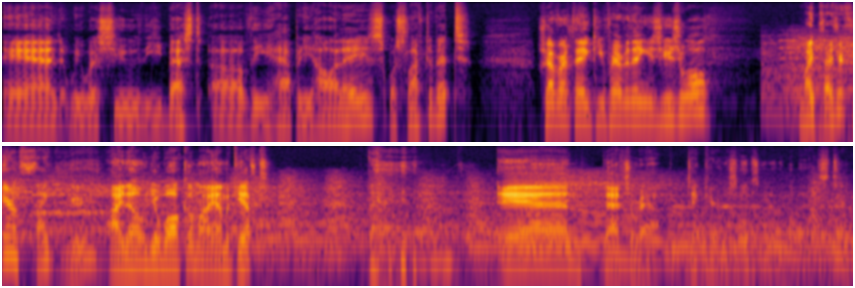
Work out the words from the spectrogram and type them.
and we wish you the best of the happy holidays, what's left of it. Trevor, thank you for everything as usual. My pleasure, Karen. Thank you. I know, you're welcome. I am a gift. and that's a wrap. Take care of yourselves. All the best.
